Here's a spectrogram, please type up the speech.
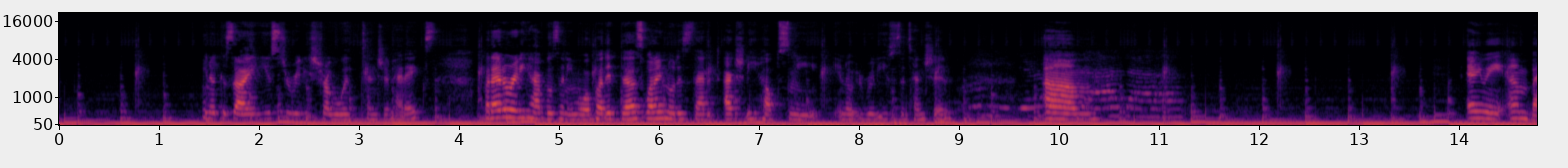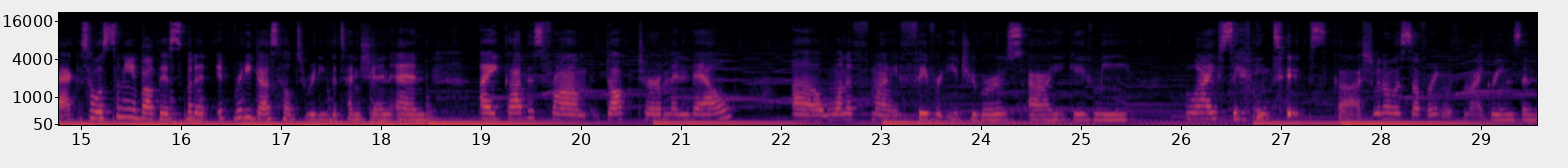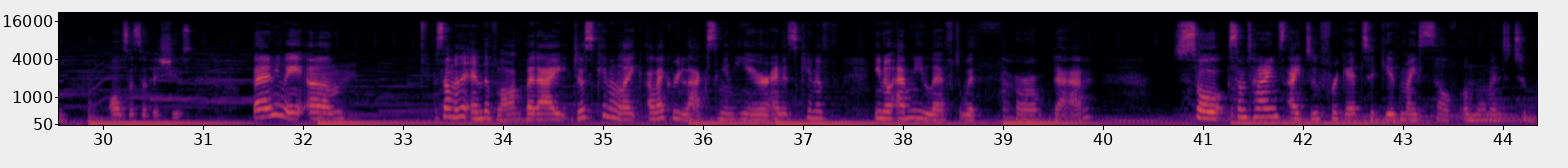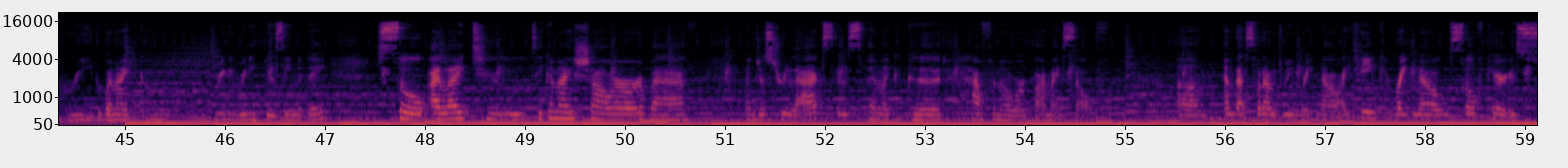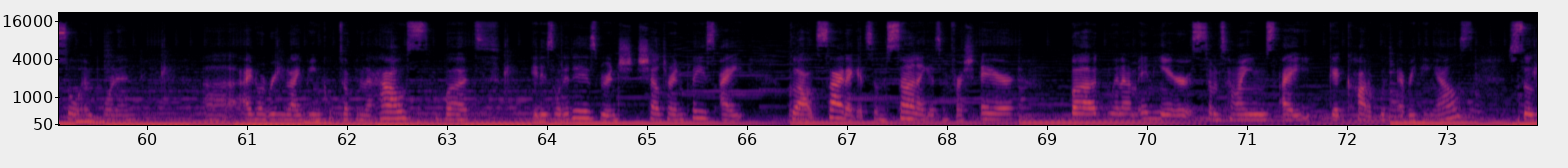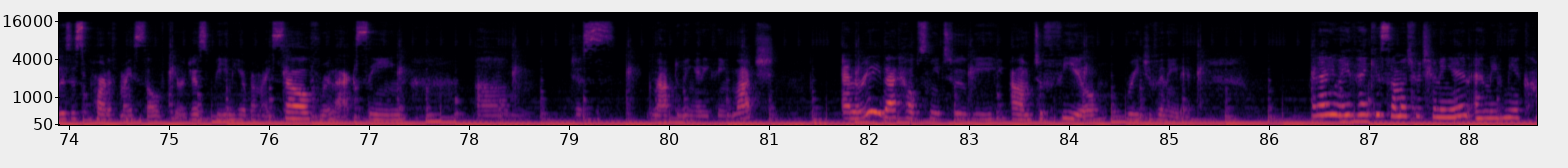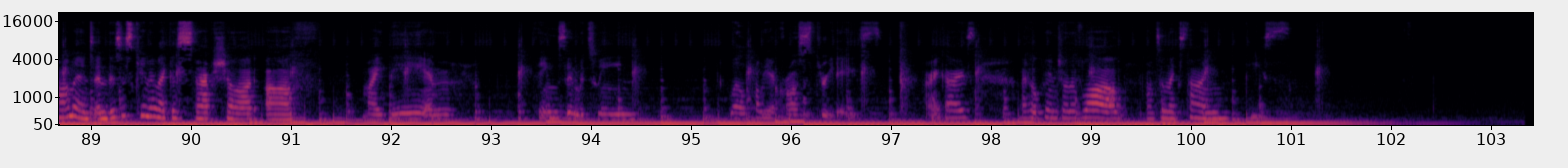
you know because I used to really struggle with tension headaches but I don't really have those anymore but it does what I noticed that it actually helps me you know it relieves the tension um anyway I'm back so I was telling you about this but it, it really does help to relieve the tension and I got this from Dr. Mandell uh, one of my favorite YouTubers uh, he gave me life-saving tips gosh when I was suffering with migraines and all sorts of issues but anyway, um, so I'm gonna end the vlog, but I just kind of like, I like relaxing in here and it's kind of, you know, Abeni left with her dad. So sometimes I do forget to give myself a moment to breathe when I come really, really busy in the day. So I like to take a nice shower or a bath and just relax and spend like a good half an hour by myself. Um, and that's what I'm doing right now. I think right now self-care is so important uh, I don't really like being cooped up in the house, but it is what it is. We're in sh shelter in place. I go outside, I get some sun, I get some fresh air. But when I'm in here, sometimes I get caught up with everything else. So this is part of my self-care, just being here by myself, relaxing, um, just not doing anything much. And really that helps me to be, um, to feel rejuvenated. and anyway, thank you so much for tuning in and leave me a comment. And this is kind of like a snapshot of my day and things in between, well, probably across three days. All right, guys, I hope you enjoy the vlog. Until next time, peace.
